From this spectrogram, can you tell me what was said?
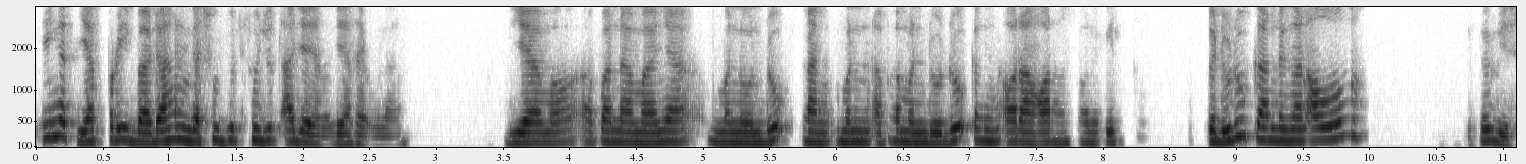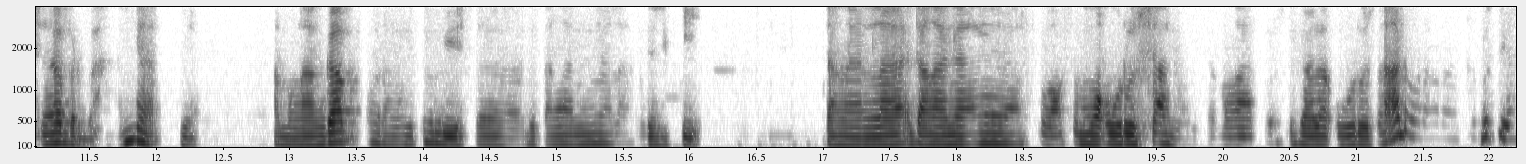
Ingat ya peribadahan nggak sujud-sujud aja ya, saya ulang. Dia mau apa namanya menundukkan men, apa mendudukkan orang-orang soleh itu kedudukan dengan Allah itu bisa berbahaya ya menganggap orang itu bisa di tangannya lah rezeki. Tanganlah tangannya semua urusan bisa mengatur segala urusan. Ada orang-orang sebut ya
